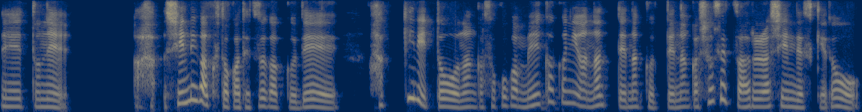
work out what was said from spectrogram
えーっとね、心理学とか哲学ではっきりとなんかそこが明確にはなってなくって、なんか諸説あるらしいんですけど、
